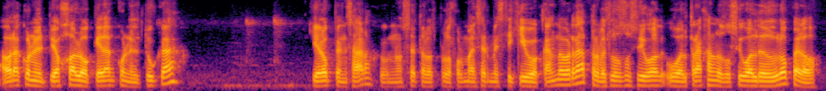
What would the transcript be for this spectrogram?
ahora con el Piojo a lo que eran con el Tuca. Quiero pensar, no sé, tal vez por la forma de ser me estoy equivocando, ¿verdad? Tal vez los dos igual, o el trajan los dos igual de duro, pero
